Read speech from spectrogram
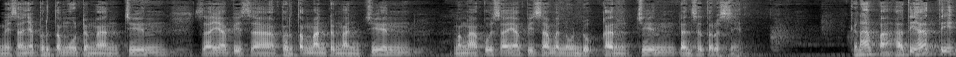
misalnya bertemu dengan jin, saya bisa berteman dengan jin, mengaku saya bisa menundukkan jin dan seterusnya. Kenapa? Hati-hati.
